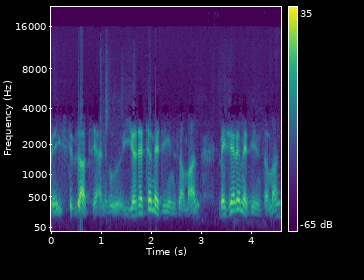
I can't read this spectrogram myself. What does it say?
ve istibdat yani bu yönetemediğin zaman, beceremediğin zaman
